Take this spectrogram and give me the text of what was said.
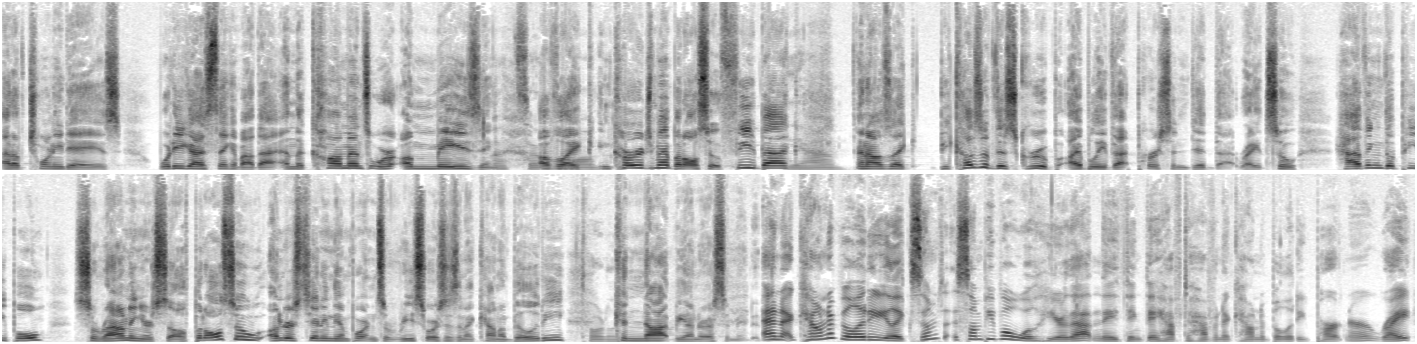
out of 20 days. What do you guys think about that?" And the comments were amazing so of like encouragement, but also feedback. Yeah. And I was like, because of this group, I believe that person did that, right? So having the people surrounding yourself, but also understanding the importance of resources and accountability Totally. cannot be underestimated. And accountability, like some some people will hear that and they think they have to have an accountability partner, right?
